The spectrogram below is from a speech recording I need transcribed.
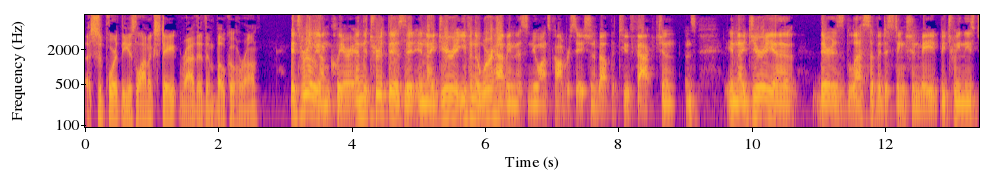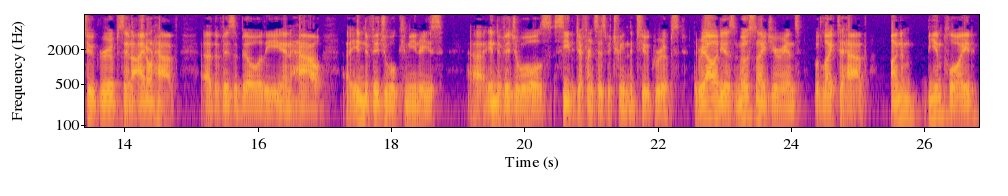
uh, support the Islamic State rather than Boko Haram? It's really unclear. And the truth is that in Nigeria, even though we're having this nuanced conversation about the two factions, in Nigeria, there is less of a distinction made between these two groups. And I don't have uh, the visibility in how uh, individual communities, uh, individuals see the differences between the two groups. The reality is, most Nigerians would like to have un- be employed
